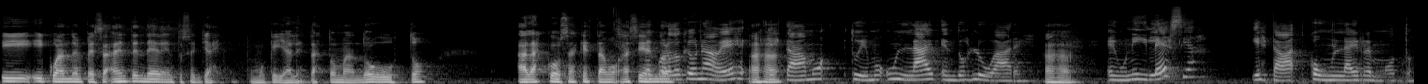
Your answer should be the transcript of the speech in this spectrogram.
Y, y cuando empezás a entender, entonces ya, como que ya le estás tomando gusto a las cosas que estamos haciendo. Recuerdo que una vez Ajá. estábamos, tuvimos un live en dos lugares. Ajá. en una iglesia y estaba con un live remoto.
